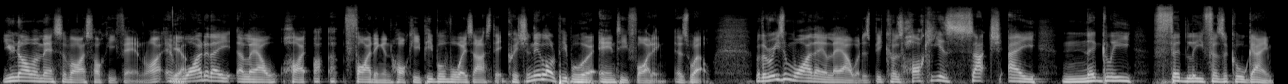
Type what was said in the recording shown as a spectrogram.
you know, I'm a massive ice hockey fan, right? And yep. why do they allow high, uh, fighting in hockey? People have always asked that question. There are a lot of people who are anti-fighting as well. But the reason why they allow it is because hockey is such a niggly, fiddly physical game.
